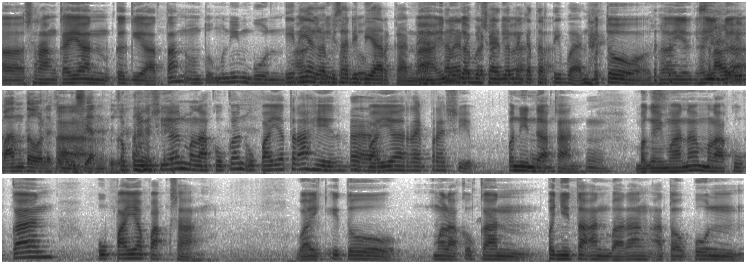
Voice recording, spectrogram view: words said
uh, serangkaian kegiatan untuk menimbun. Ini nah, yang nggak bisa satu. dibiarkan ya, nah, ya, ini nggak berkaitan dengan ketertiban. Betul. Selalu dipantau oleh kepolisian. Nah, kepolisian melakukan upaya terakhir, ah. upaya represif, penindakan. Hmm. Hmm bagaimana melakukan upaya paksa baik itu melakukan penyitaan barang ataupun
